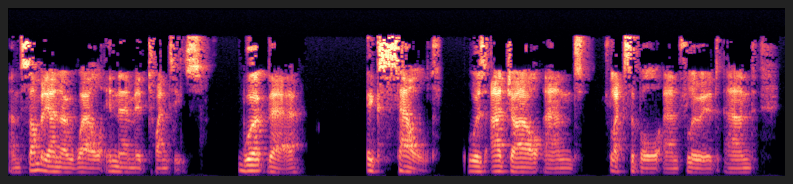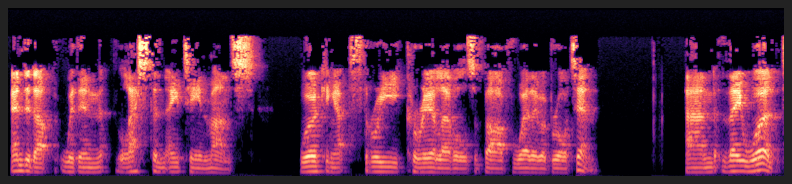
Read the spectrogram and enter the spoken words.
and somebody I know well in their mid twenties worked there, excelled, was agile and flexible and fluid and ended up within less than 18 months working at three career levels above where they were brought in. And they weren't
